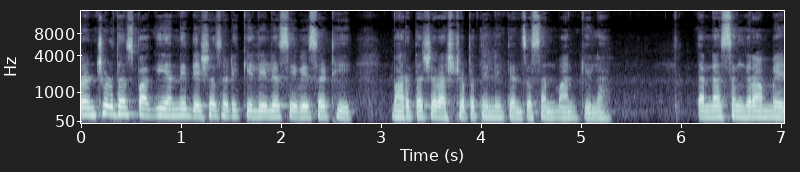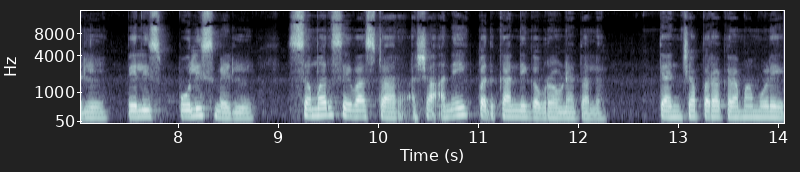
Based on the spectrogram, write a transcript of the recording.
रणछोडदास पागी यांनी देशासाठी केलेल्या सेवेसाठी भारताच्या राष्ट्रपतींनी त्यांचा सन्मान केला. त्यांना संग्राम मेडल पेलिस police medal Samar Seva star अशा अनेक पदकांनी गौरवण्यात आलं. त्यांच्या पराक्रमामुळे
